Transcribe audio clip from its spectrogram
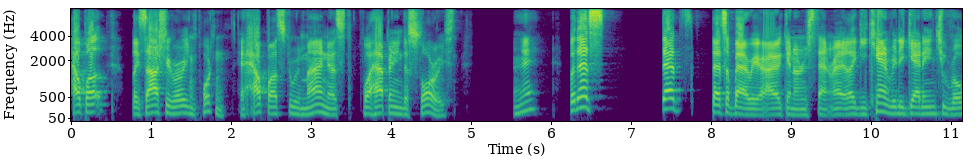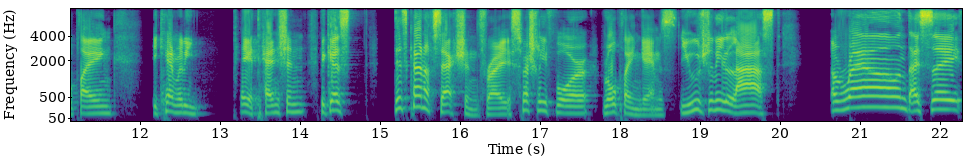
help us. It's actually very important. It help us to remind us what happened in the stories. Okay, but that's that's that's a barrier I can understand, right? Like you can't really get into role playing. You can't really pay attention because this kind of sections, right, especially for role playing games, usually last around, I say,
